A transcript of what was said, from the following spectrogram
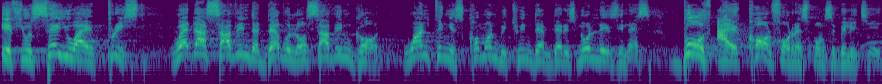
If you say you are a priest, whether serving the devil or serving God, one thing is common between them there is no laziness. Both are a call for responsibility.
